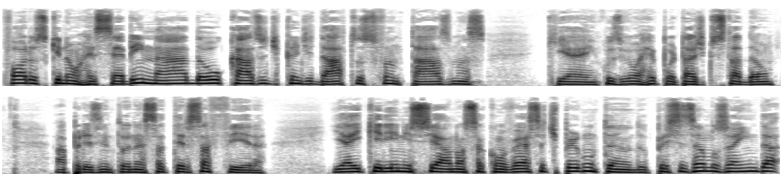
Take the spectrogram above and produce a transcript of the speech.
fora os que não recebem nada, ou o caso de candidatos fantasmas, que é inclusive uma reportagem que o Estadão apresentou nessa terça-feira. E aí queria iniciar a nossa conversa te perguntando: precisamos ainda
